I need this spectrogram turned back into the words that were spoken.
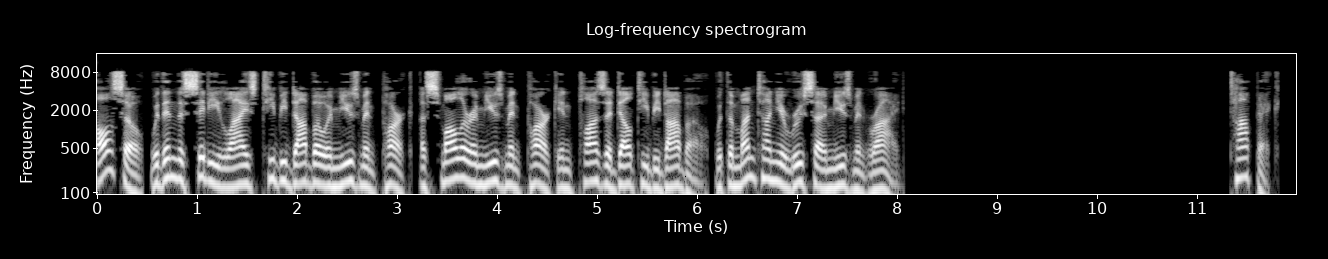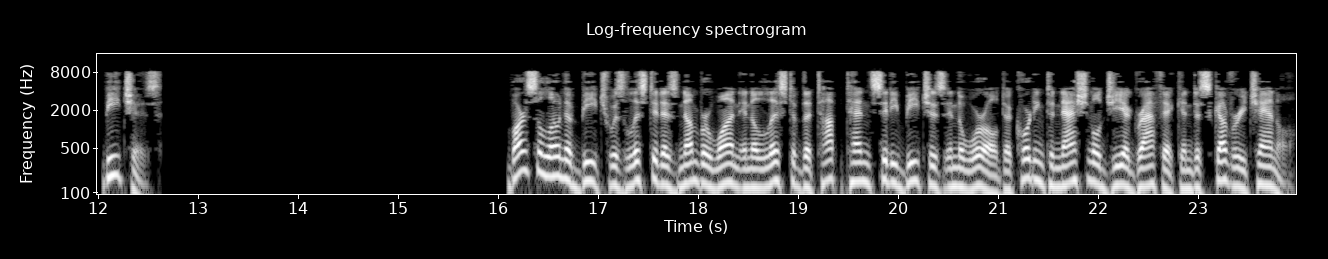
Also, within the city lies Tibidabo Amusement Park, a smaller amusement park in Plaza del Tibidabo, with the Montaña Rusa amusement ride. Beaches Barcelona Beach was listed as number one in a list of the top 10 city beaches in the world according to National Geographic and Discovery Channel.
